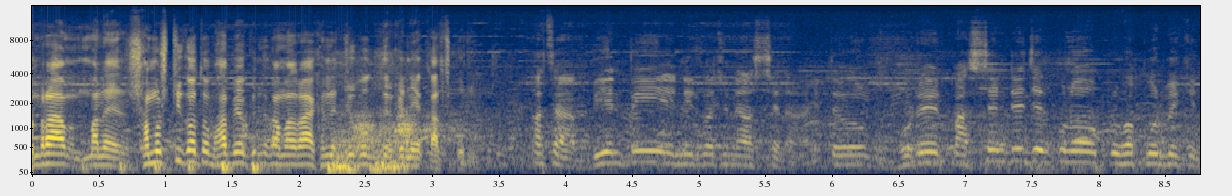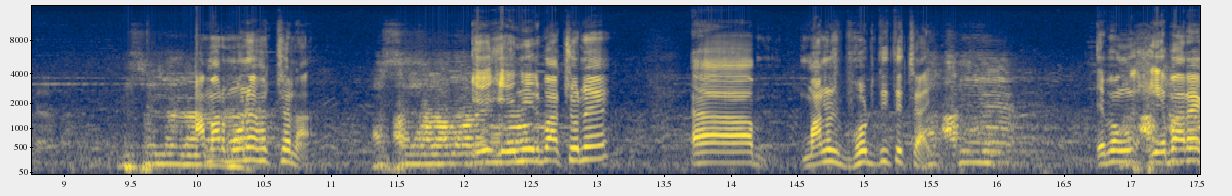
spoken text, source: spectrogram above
আমরা মানে সমষ্টিগতভাবেও কিন্তু আমরা এখানে যুবকদেরকে নিয়ে কাজ করি। আচ্ছা বিএনপি নির্বাচনে আসছে না। তো ভোটের পার্সেন্টেজের কোনো প্রভাব পড়বে কি না? আমার মনে হচ্ছে না। এই নির্বাচনে মানুষ ভোট দিতে চায়। এবং এবারে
